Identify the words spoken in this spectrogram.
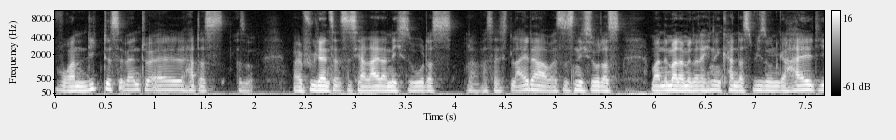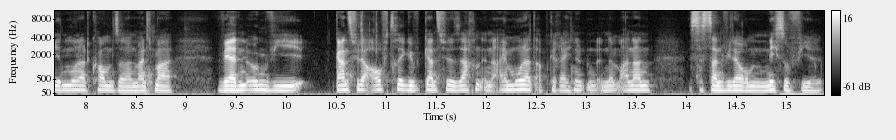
woran liegt es eventuell? Hat das, also bei Freelancer ist es ja leider nicht so, dass, oder was heißt leider, aber es ist nicht so, dass man immer damit rechnen kann, dass wie so ein Gehalt jeden Monat kommt, sondern manchmal werden irgendwie ganz viele Aufträge, ganz viele Sachen in einem Monat abgerechnet und in einem anderen ist es dann wiederum nicht so viel.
